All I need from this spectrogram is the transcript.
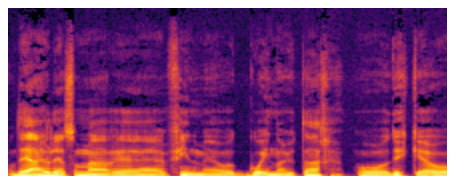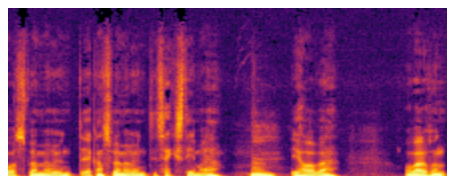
Og det er jo det som er eh, fine med å gå inn og ut der, og dykke og svømme rundt. Jeg kan svømme rundt i seks timer, jeg, Mm. i havet, og være sånn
